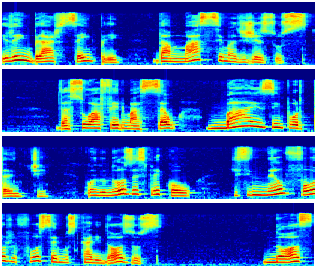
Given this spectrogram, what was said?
E lembrar sempre da máxima de Jesus, da sua afirmação mais importante, quando nos explicou que se não for, fôssemos caridosos, nós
